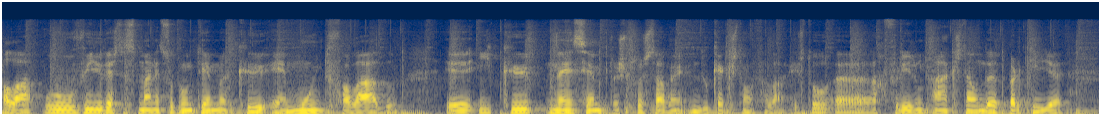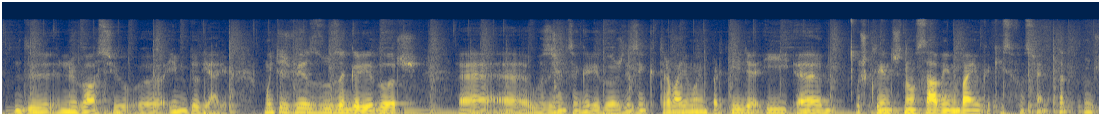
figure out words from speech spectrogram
Olá, o vídeo desta semana é sobre um tema que é muito falado eh, e que nem sempre as pessoas sabem do que é que estão a falar. Eu estou a referir-me à questão da partilha de negócio uh, imobiliário. Muitas vezes os angariadores, uh, os agentes angariadores dizem que trabalham em partilha e os clientes não sabem bem o que é que isso funciona. Portanto, vamos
